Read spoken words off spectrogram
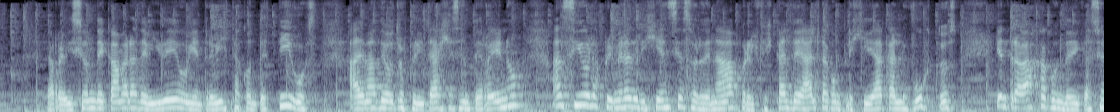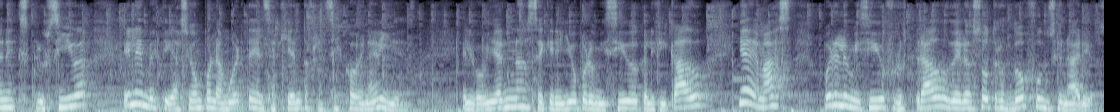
La revisión de cámaras de video y entrevistas con testigos, además de otros peritajes en terreno, han sido las primeras diligencias ordenadas por el fiscal de alta complejidad Carlos Bustos, quien trabaja con dedicación exclusiva en la investigación por la muerte del sargento Francisco Benavides. El gobierno se creyó por homicidio calificado y además por el homicidio frustrado de los otros dos funcionarios.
